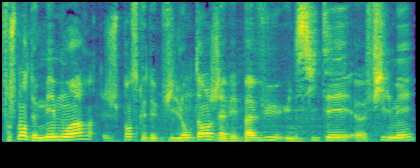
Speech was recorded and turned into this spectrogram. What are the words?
franchement, de mémoire, je pense que depuis longtemps, j'avais pas vu une cité euh, filmée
